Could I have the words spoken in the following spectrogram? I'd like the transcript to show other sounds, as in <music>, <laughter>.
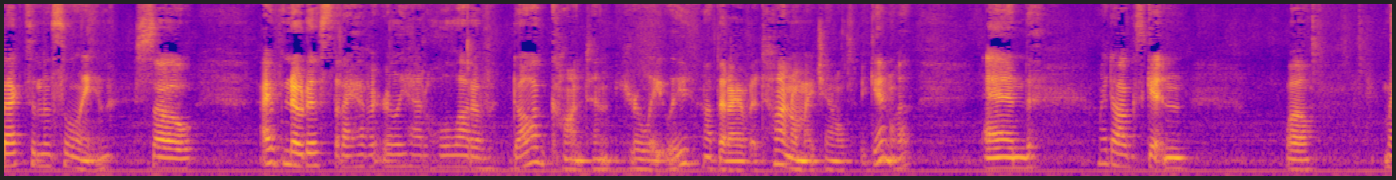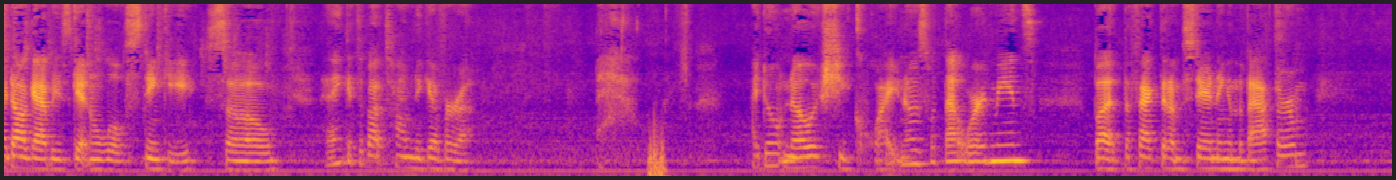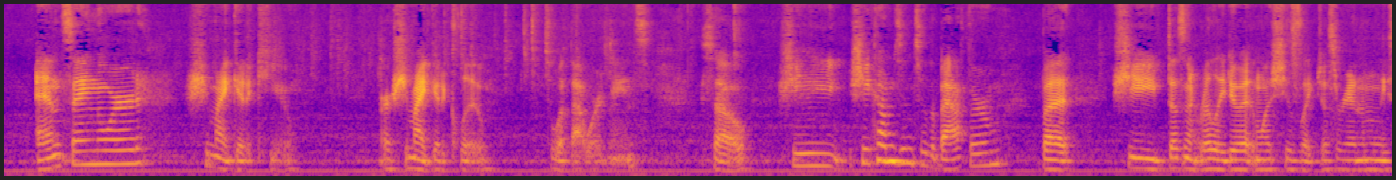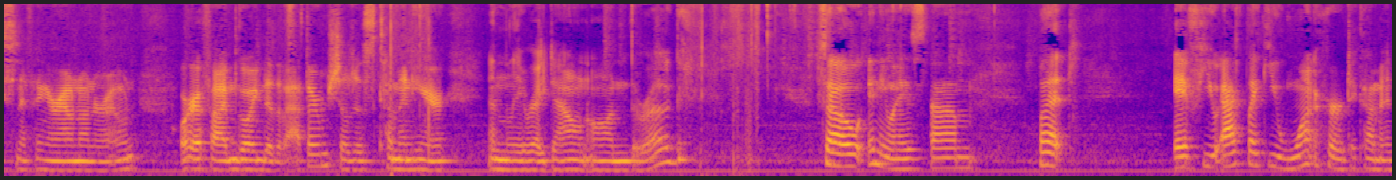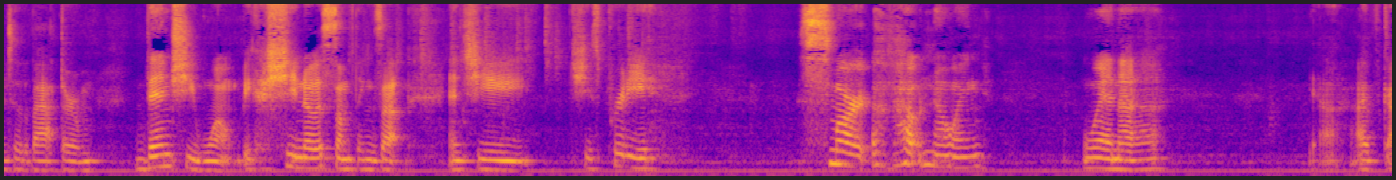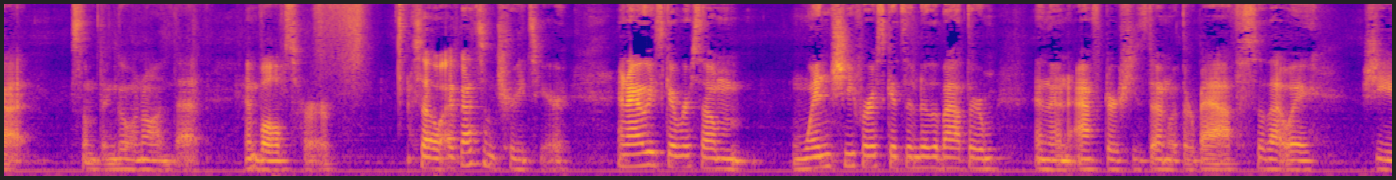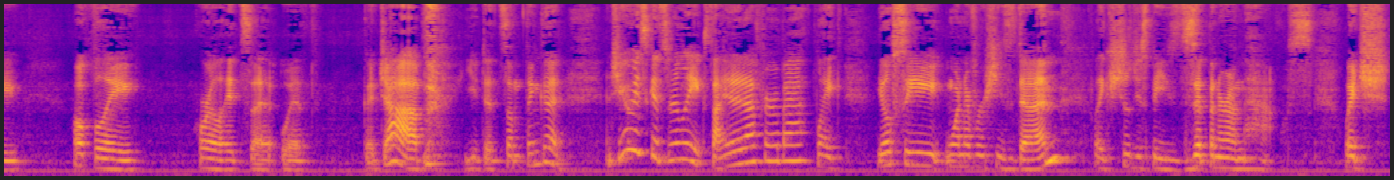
back to Miscaleen. So I've noticed that I haven't really had a whole lot of dog content here lately. Not that I have a ton on my channel to begin with. And my dog's getting, well, my dog Abby's getting a little stinky. So I think it's about time to give her a bath. I don't know if she quite knows what that word means, but the fact that I'm standing in the bathroom and saying the word, she might get a cue. Or she might get a clue to what that word means. So she she comes into the bathroom, but she doesn't really do it unless she's like just randomly sniffing around on her own. Or if I'm going to the bathroom, she'll just come in here and lay right down on the rug. So anyways, um, but if you act like you want her to come into the bathroom, then she won't because she knows something's up. And she she's pretty smart <laughs> about knowing when uh yeah I've got something going on that involves her. So I've got some treats here. And I always give her some when she first gets into the bathroom and then after she's done with her bath so that way she hopefully correlates it with good job, <laughs> you did something good. And she always gets really excited after a bath. Like, you'll see whenever she's done, like, she'll just be zipping around the house, which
